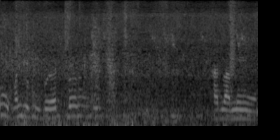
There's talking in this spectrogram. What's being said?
ลูกมันอยู่ที่เบิร์ดเบิ่งคันว่าแม่น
